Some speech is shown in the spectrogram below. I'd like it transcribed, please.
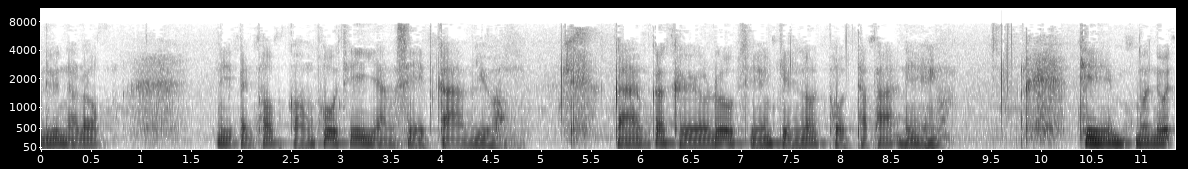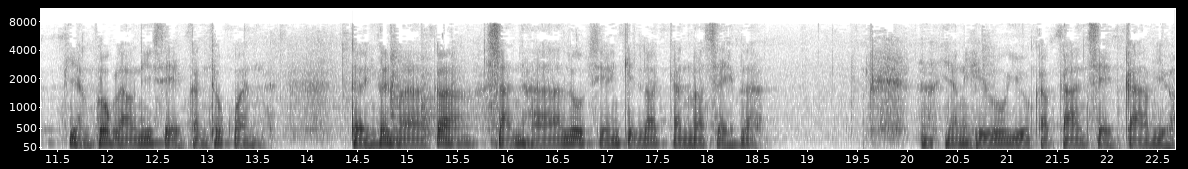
หรือนรก นี่เป็นภพของผู้ที่ยังเสพกามอยู่ กามก็คือรูปเสียงกลิ่นรสผลทพะนี่เอง ที่มนุษย์อย่างพวกเรานี้เสพกันทุกวัน ตื่นขึ้นมาก็สรรหารูปเสียงกลิ่นรสกันมาเสพละยังหิวอยู่กับการเสพกามอยู่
